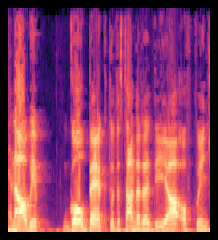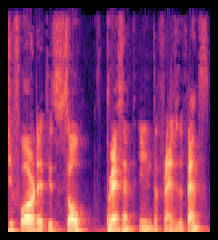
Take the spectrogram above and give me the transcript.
And now we go back to the standard idea of queen g4 that is so present in the French defense.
